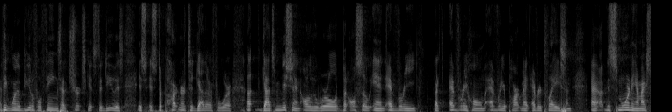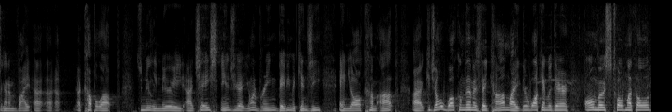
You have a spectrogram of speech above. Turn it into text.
I think one of the beautiful things that a church gets to do is, is, is to partner together for uh, God's mission all over the world, but also in every like every home, every apartment, every place. And uh, this morning, I'm actually going to invite a, a, a couple up, newly married. Uh, Chase, Andrea, you want to bring baby McKenzie and y'all come up? Uh, could y'all welcome them as they come? Like they're walking with their almost 12 month old.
